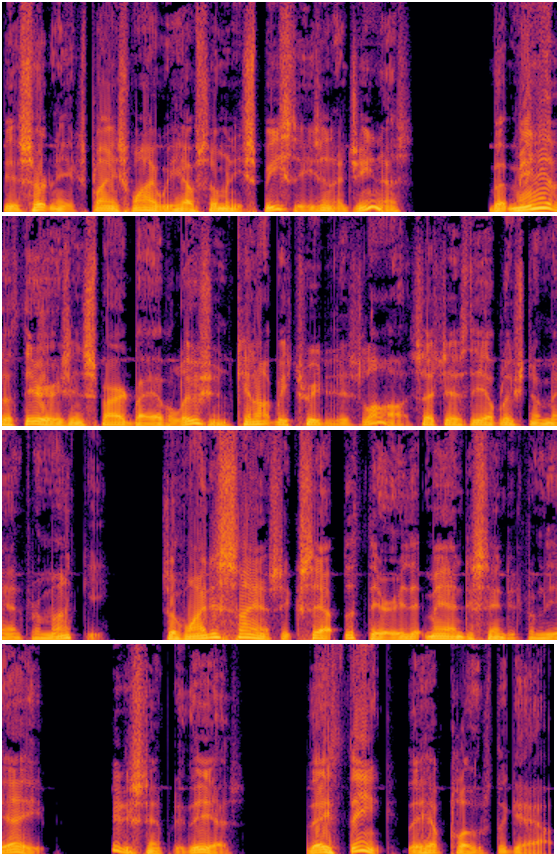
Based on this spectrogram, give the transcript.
It certainly explains why we have so many species in a genus, but many of the theories inspired by evolution cannot be treated as law, such as the evolution of man from monkey. So why does science accept the theory that man descended from the ape? It is simply this. They think they have closed the gap.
